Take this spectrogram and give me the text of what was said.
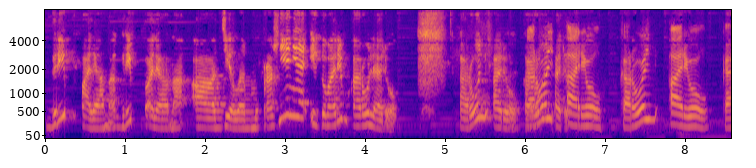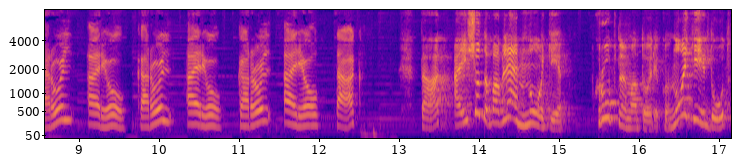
гриб поляна, гриб поляна. А делаем упражнение и говорим король орел. Король орел, король орел, король орел, король орел, король орел, король орел. Так. Так, а еще добавляем ноги крупную моторику. Ноги идут,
